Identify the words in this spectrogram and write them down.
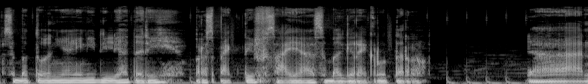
sebetulnya ini dilihat dari perspektif saya sebagai rekruter. Dan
